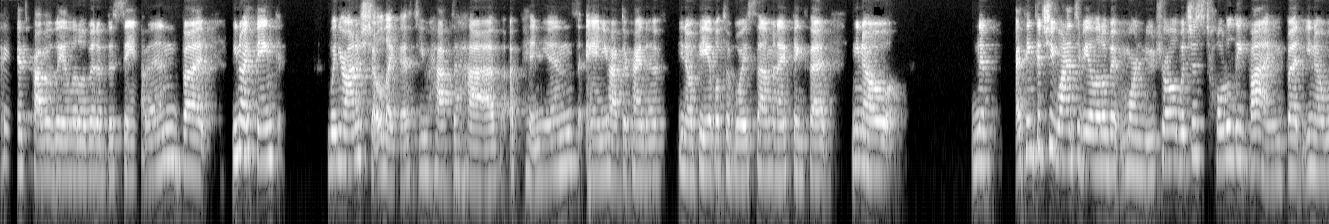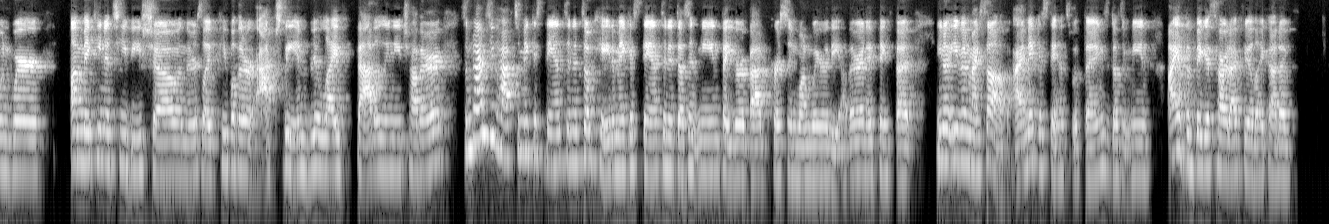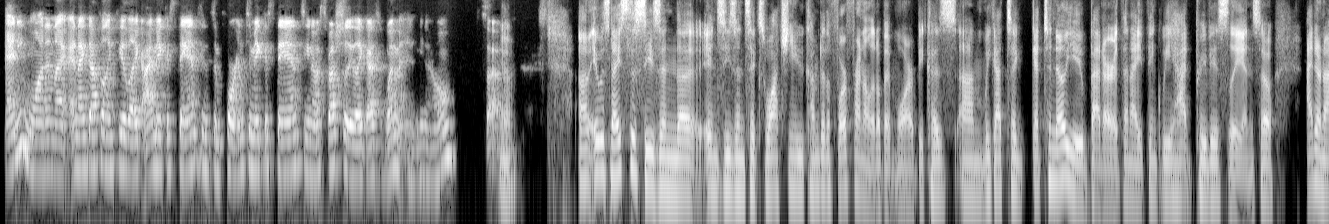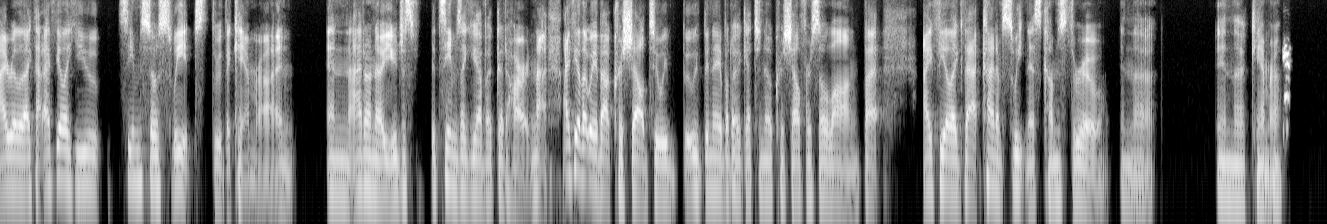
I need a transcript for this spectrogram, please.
it's probably a little bit of the same, but you know, I think when you're on a show like this, you have to have opinions and you have to kind of, you know, be able to voice them. And I think that, you know, I think that she wanted to be a little bit more neutral, which is totally fine. But you know, when we're I'm making a TV show and there's like people that are actually in real life battling each other. Sometimes you have to make a stance and it's okay to make a stance and it doesn't mean that you're a bad person one way or the other. And I think that, you know, even myself, I make a stance with things. It doesn't mean I have the biggest heart I feel like out of anyone and I and I definitely feel like I make a stance and it's important to make a stance, you know, especially like as women, you know. So yeah. Um, it was nice this season, the in season six, watching you come to the forefront a little bit more because um, we got to get to know you better than I think we had previously. And so I don't know, I really like that. I feel like you seem so sweet through the camera, and and I don't know, you just it seems like you have a good heart. And I, I feel that way about Chrishell too. We've we've been able to get to know Chrishell for so long, but I feel like that kind of sweetness comes through in the in the camera.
